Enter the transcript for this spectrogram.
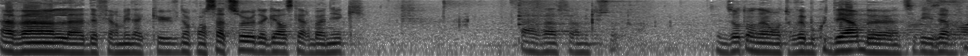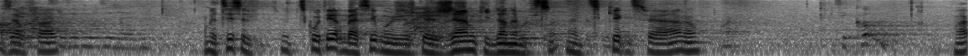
avant la- de fermer la cuve. Donc, on sature de gaz carbonique avant de fermer tout ça. Nous autres, on, a- on trouvait beaucoup d'herbes, euh, tu sais, des herbes, des herbes Ouais, fraîches. Mais tu sais, c'est le, le petit côté herbacé moi, que j'aime, qui donne un petit, un petit kick différent. Là. C'est cool. Ouais.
